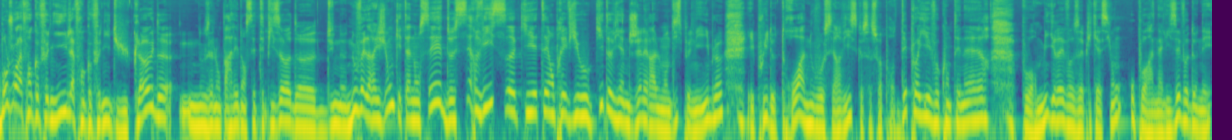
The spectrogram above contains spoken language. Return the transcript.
Bonjour la francophonie, la francophonie du cloud. Nous allons parler dans cet épisode d'une nouvelle région qui est annoncée, de services qui étaient en preview qui deviennent généralement disponibles, et puis de trois nouveaux services, que ce soit pour déployer vos containers, pour migrer vos applications ou pour analyser vos données.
